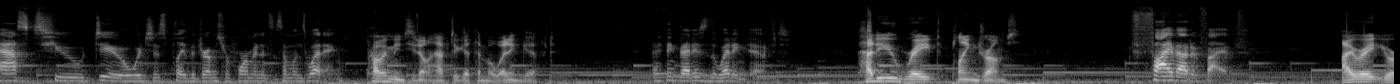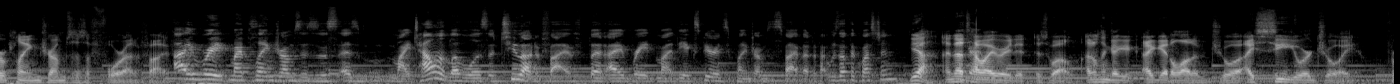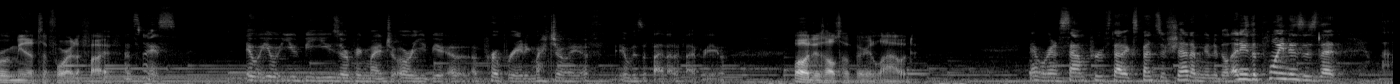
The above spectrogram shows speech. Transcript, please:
asked to do which is play the drums for four minutes at someone's wedding probably means you don't have to get them a wedding gift. i think that is the wedding gift How do you rate playing drums? five out of five I rate your playing drums as a 4 out of 5. I rate my playing drums as a, as my talent level as a two out of five, but I rate my the experience of playing drums as five out of five. Was that the question? Yeah, and that's Okay. how I rate it as well. I don't think I get, I get a lot of joy. I see your joy. For me, that's a 4 out of 5. That's nice. It, you, you'd be usurping my joy, or you'd be uh, appropriating my joy if it was a five out of five for you. Well, it is also very loud. Yeah, we're gonna soundproof that expensive shed I'm gonna build. Anyway, the point is, is that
